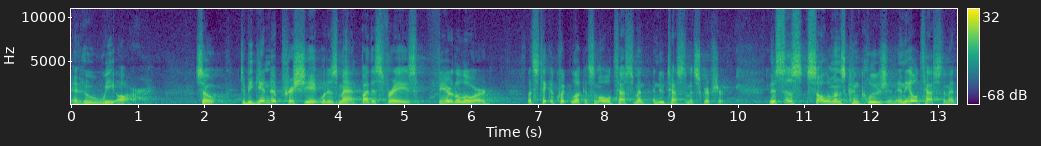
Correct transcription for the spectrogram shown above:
and who we are. So, to begin to appreciate what is meant by this phrase, fear the Lord, let's take a quick look at some Old Testament and New Testament scripture. This is Solomon's conclusion. In the Old Testament,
